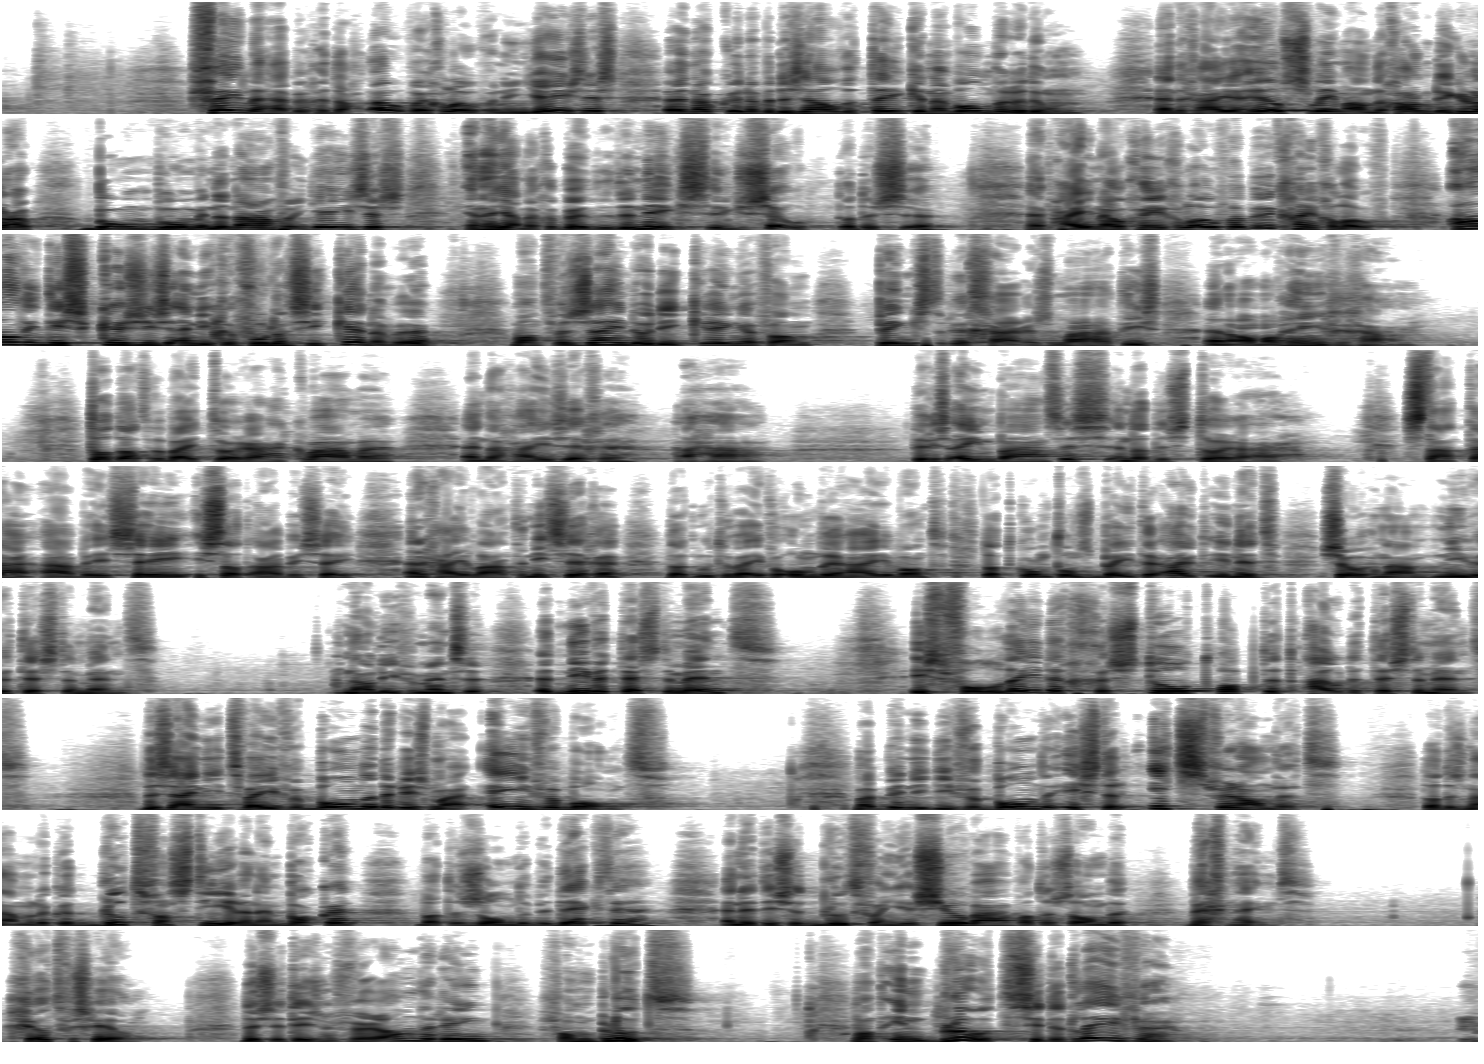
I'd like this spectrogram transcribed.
Velen hebben gedacht, oh, we geloven in Jezus en nou kunnen we dezelfde tekenen en wonderen doen. En dan ga je heel slim aan de gang. denk je, nou, boem, boem, in de naam van Jezus. En ja, dan gebeurde er niks. En zo, dat is, uh, heb hij nou geen geloof, heb ik geen geloof. Al die discussies en die gevoelens, die kennen we. Want we zijn door die kringen van Pinksteren, charismatisch en allemaal heen gegaan. Totdat we bij Torah kwamen en dan ga je zeggen, aha, er is één basis en dat is Torah. Staat daar ABC, is dat ABC. En dan ga je later niet zeggen, dat moeten we even omdraaien, want dat komt ons beter uit in het zogenaamd Nieuwe Testament. Nou lieve mensen, het Nieuwe Testament is volledig gestoeld op het Oude Testament. Er zijn niet twee verbonden, er is maar één verbond. Maar binnen die verbonden is er iets veranderd. Dat is namelijk het bloed van stieren en bokken, wat de zonde bedekte. En het is het bloed van Yeshua, wat de zonde wegneemt. Groot verschil. Dus het is een verandering van bloed. Want in bloed zit het leven.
